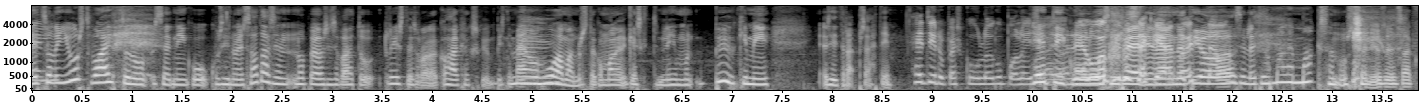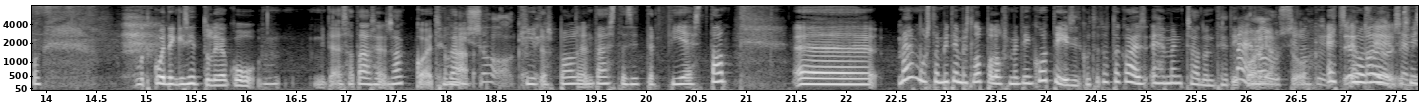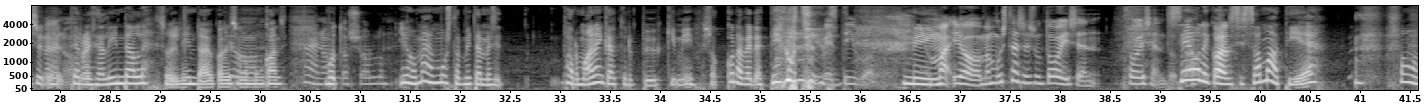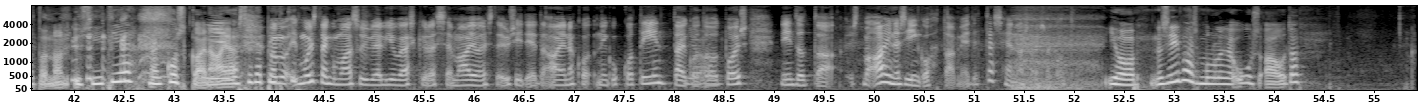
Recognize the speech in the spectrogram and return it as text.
Että se oli just vaihtunut se, niinku, kun siinä oli sataisen nopeus, niin se vaihtui risteysuolalle 80. Niin mä en mm. Ollut huomannut sitä, kun mä olin keskittynyt niihin mun pyyhkimiin. Ja sit räpsähti. Heti rupesi kuulua joku poliisi. Heti kuuluu sireenin äänet, joo, silleen, että joo, mä olen maksanut sen jo sen sakon. Mutta kuitenkin sitten tuli joku, mitä, sen sakko, että hyvä, Ai kiitos paljon tästä sitten Fiesta. Öö, mä en muista, miten me loppujen lopuksi mentiin kotiin sit, kun te totta kai, eihän me nyt saatu nyt heti Mä en ollut korjattua. silloin kyllä. Et, Joo, se oli, se, siis, mä en terveisiä Lindalle, se oli Linda, joka oli silloin Joo. mun kanssa. Mä en Mut- ollut. Joo, mä en muista, miten me sit, varmaan en käyttänyt pyyhkimiä, sokkona vedettiin kotiin. Niin. Mä, joo, mä muistan sen sun toisen, toisen tota... Se oli kans siis sama tie. Saatan on ysitie. Mä en koskaan enää ajaa sitä Mä pitkin. mu- muistan, kun mä asuin vielä Jyväskylässä ja mä ajoin sitä ysitietä aina ko- niinku kotiin tai kotoa pois, niin tota, sit mä aina siinä kohtaa mietin, että tässä sai sakot. Joo, no siinä vaiheessa mulla oli jo uusi auto.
